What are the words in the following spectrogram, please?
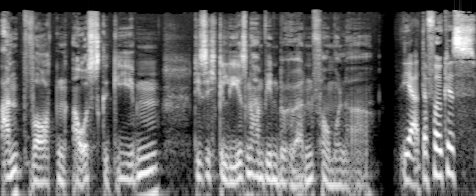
Antworten ausgegeben, die sich gelesen haben wie ein Behördenformular. Yeah, the focus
